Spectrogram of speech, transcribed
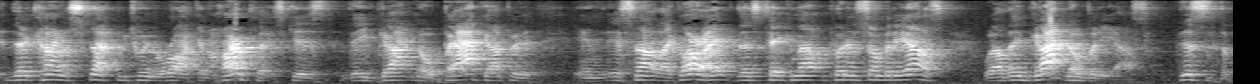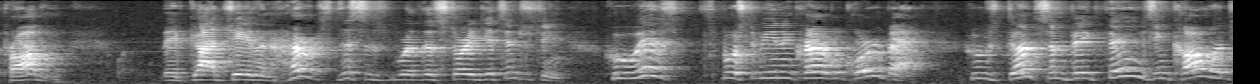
They're kind of stuck between a rock and a hard place because they've got no backup. And it's not like, all right, let's take them out and put in somebody else. Well, they've got nobody else. This is the problem. They've got Jalen Hurts. This is where the story gets interesting. Who is supposed to be an incredible quarterback, who's done some big things in college,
